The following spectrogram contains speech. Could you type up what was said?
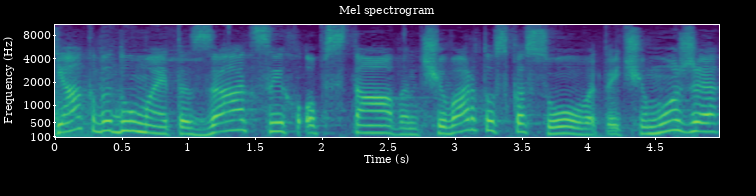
Як ви думаєте, за цих обставин чи варто скасовувати, чи може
